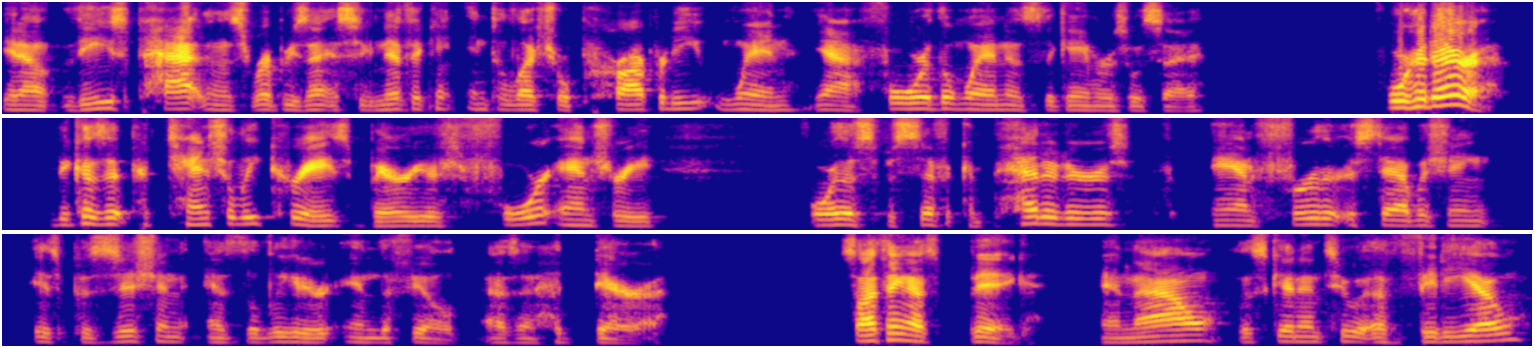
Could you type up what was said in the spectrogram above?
you know, these patents represent a significant intellectual property win. Yeah, for the win, as the gamers would say, for Hedera, because it potentially creates barriers for entry for the specific competitors and further establishing its position as the leader in the field, as in Hedera. So I think that's big. And now let's get into a video.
